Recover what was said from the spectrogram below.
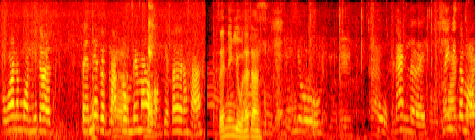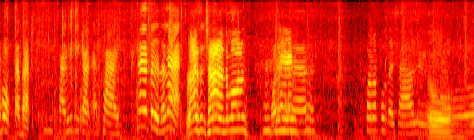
เพราะว่าน้ำมนต์นี่จะเต็นท์เนี่ยจะรับลมได้มากกว่าของเกเตอร์นะคะเต็นท์ยังอยู่นะอาจารย์ยังอยู่ผูกแน่นเลย ไม่มีสมอบกแต่แบบใช้วิธีการแอดพลายน่าจะตื่นแล้วแหละ Rise and shine น้ำมนต์วันเองคนมาปลุกแต่เช้าเลย โอ้โอ้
